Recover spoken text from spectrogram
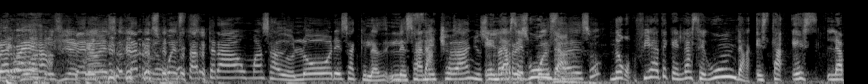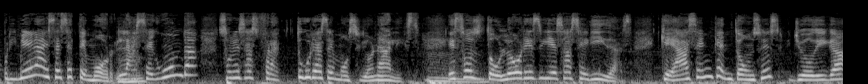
24/7. pero eso es la respuesta a traumas, a dolores, a que les han hecho daño. ¿Es Es una la respuesta segunda. a eso? No, fíjate que es la segunda. Esta es la primera es ese temor. La segunda son esas fracturas emocionales, esos dolores y esas heridas que hacen que entonces yo diga,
